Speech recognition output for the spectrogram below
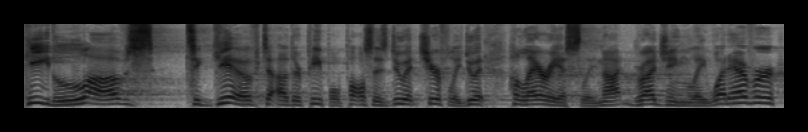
he loves to give to other people. Paul says, do it cheerfully, do it hilariously, not grudgingly, whatever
